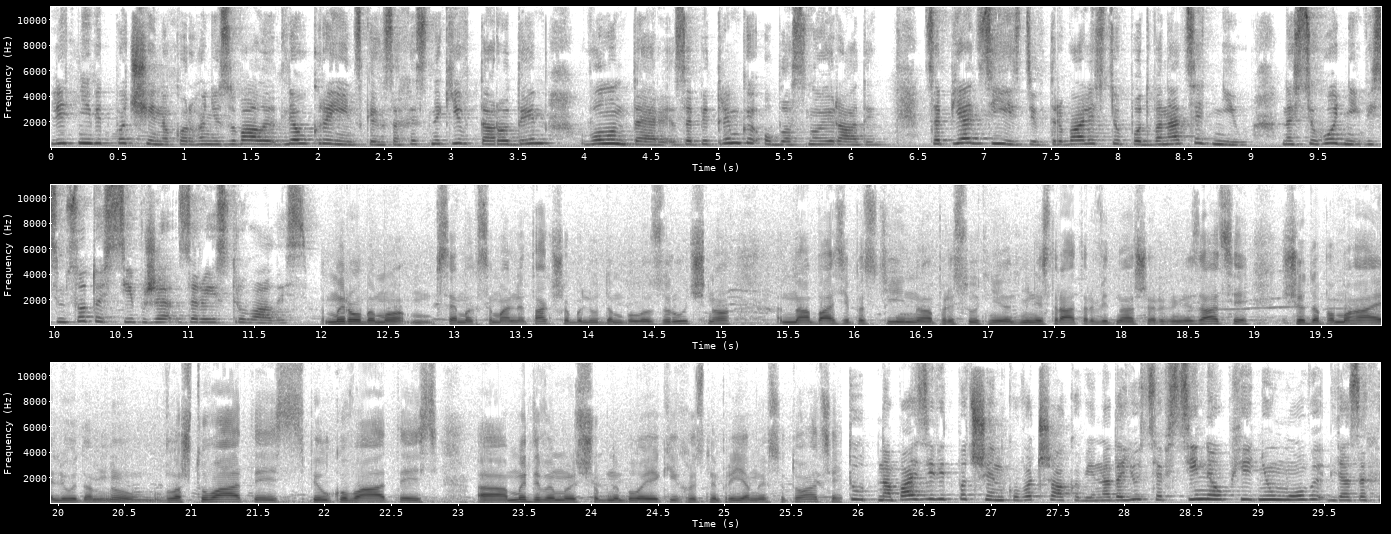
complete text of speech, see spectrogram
Літній відпочинок організували для українських захисників та родин волонтери за підтримки обласної ради. Це п'ять з'їздів тривалістю по 12 днів. На сьогодні 800 осіб вже зареєструвались. Ми робимо все максимально так, щоб людям було зручно. На базі постійно присутній адміністратор від нашої організації, що допомагає людям ну, влаштуватись, спілкуватись. Ми дивимося, щоб не було якихось неприємних ситуацій. Тут на базі відпочинку в Очакові надаються всі необхідні умови для захисників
